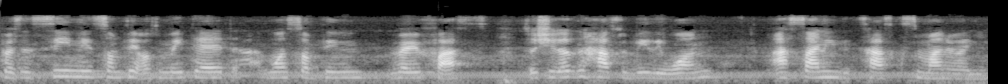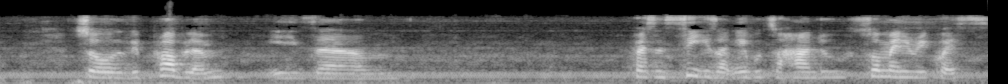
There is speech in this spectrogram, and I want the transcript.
person C needs something automated, wants something very fast. So she doesn't have to be the one assigning the tasks manually. So the problem is um, person C is unable to handle so many requests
